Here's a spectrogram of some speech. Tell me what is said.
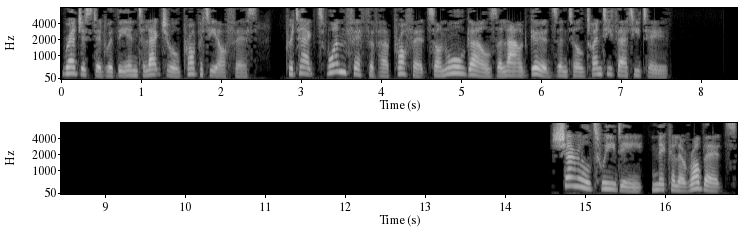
registered with the Intellectual Property Office, protects one-fifth of her profits on all Girls Aloud goods until 2032. Cheryl Tweedy, Nicola Roberts,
